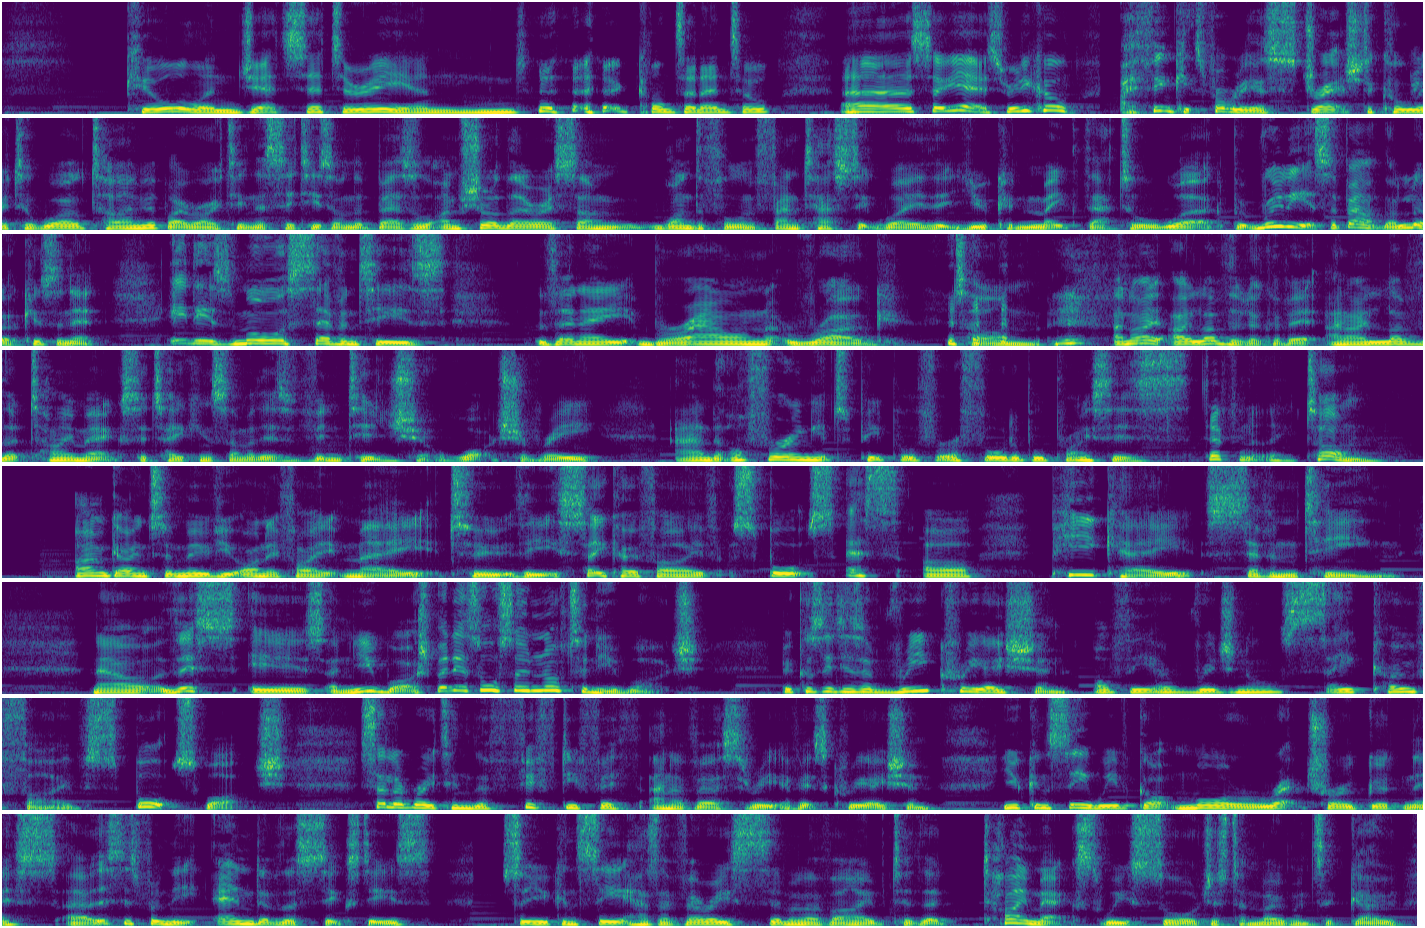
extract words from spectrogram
cool and jet settery and continental. Uh, so yeah, it's really cool. I think it's probably a stretch to call it a world timer by writing the cities on the bezel. I'm sure there is some wonderful and fantastic way that you can make that all work, but really it's about the look, isn't it? It is more 70s than a brown rug. Tom, and I, I love the look of it, and I love that Timex are taking some of this vintage watchery and offering it to people for affordable prices. Definitely. Tom, I'm going to move you on, if I may, to the Seiko 5 Sports SR PK17. Now, this is a new watch, but it's also not a new watch because it is a recreation of the original Seiko 5 sports watch, celebrating the 55th anniversary of its creation. You can see we've got more retro goodness. Uh, this is from the end of the 60s, so you can see it has a very similar vibe to the Timex we saw just a moment ago.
